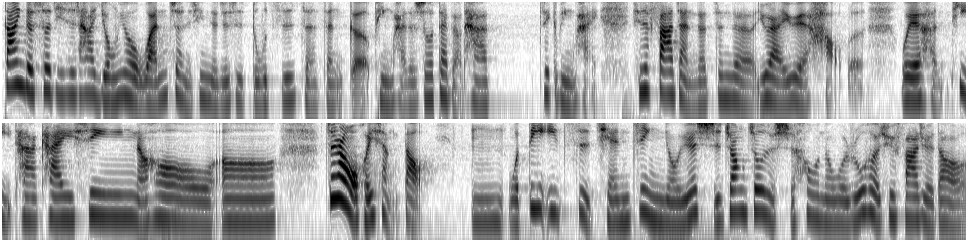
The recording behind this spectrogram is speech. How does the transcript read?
当一个设计师，他拥有完整性的就是独资整整个品牌的时候，代表他这个品牌其实发展的真的越来越好了。我也很替他开心，然后嗯、呃，这让我回想到。嗯，我第一次前进纽约时装周的时候呢，我如何去发掘到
